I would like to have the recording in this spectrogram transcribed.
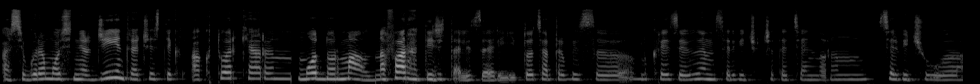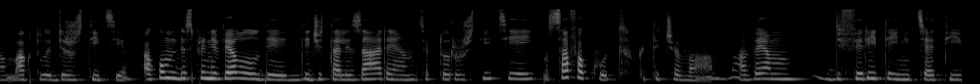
asigurăm o sinergie între aceste actori chiar în mod normal, în afara digitalizării. Toți ar trebui să lucreze în serviciul cetățenilor, în serviciul um, actului de justiție. Acum, despre nivelul de digitalizare în sectorul justiției, s-a făcut câte ceva. Avem diferite inițiative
